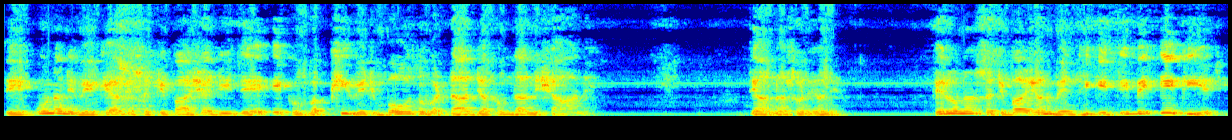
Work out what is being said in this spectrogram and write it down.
ਤੇ ਉਹਨਾਂ ਨੇ ਵੇਖਿਆ ਕਿ ਸੱਚੇ ਪਾਤਸ਼ਾਹ ਜੀ ਦੇ ਇੱਕ ਵੱਖੀ ਵਿੱਚ ਬਹੁਤ ਵੱਡਾ ਜ਼ਖਮ ਦਾ ਨਿਸ਼ਾਨ ਹੈ। ਧਿਆਨ ਨਾਲ ਸੁਣਿਓ ਜੀ। ਫਿਰ ਉਹਨਾਂ ਸੱਚੇ ਪਾਤਸ਼ਾਹ ਨੂੰ ਬੇਨਤੀ ਕੀਤੀ ਵੀ ਇਹ ਕੀ ਹੈ ਜੀ?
